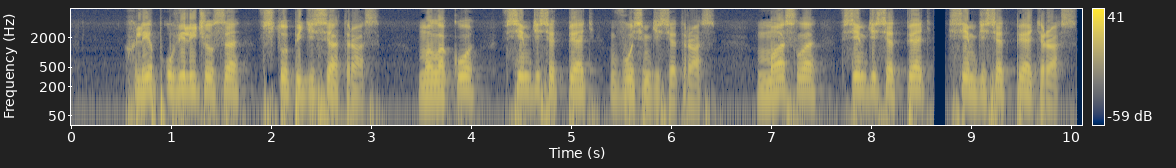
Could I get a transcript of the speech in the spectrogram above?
Хлеб увеличился в 150 раз. Молоко в 75-80 раз. Масло в 75-75 раз.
